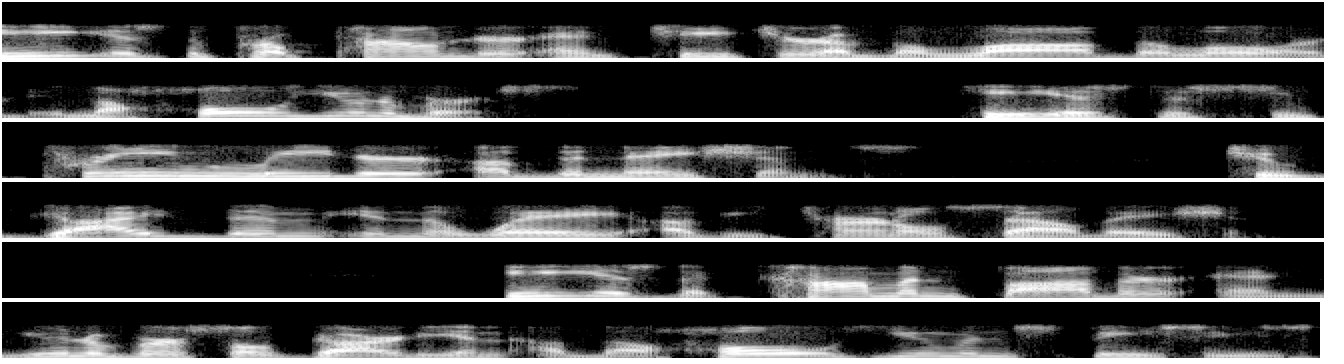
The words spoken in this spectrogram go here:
He is the propounder and teacher of the law of the Lord in the whole universe. He is the supreme leader of the nations to guide them in the way of eternal salvation. He is the common father and universal guardian of the whole human species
